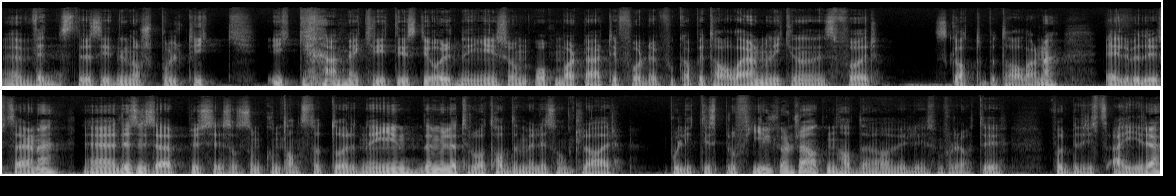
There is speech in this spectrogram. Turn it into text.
venstresiden i norsk politikk ikke er mer kritisk til ordninger som åpenbart er til fordel for kapitaleieren, men ikke nødvendigvis for skattebetalerne eller bedriftseierne. Eh, det syns jeg er pussig, sånn som kontantstøtteordningen. Den vil jeg tro at hadde en veldig sånn klar politisk profil, kanskje. At den hadde var veldig sånn fordelaktig for bedriftseiere,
